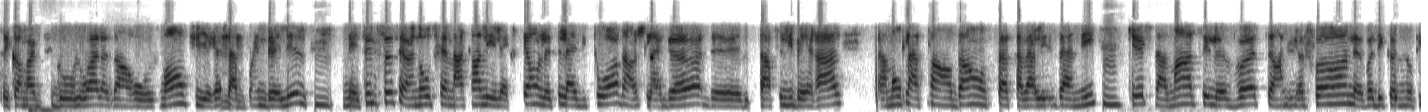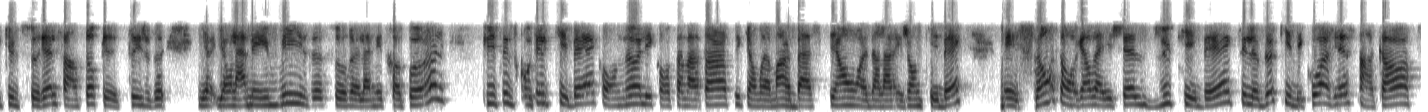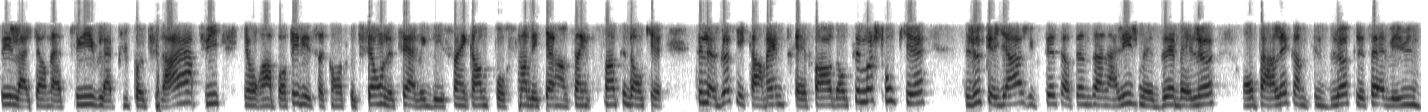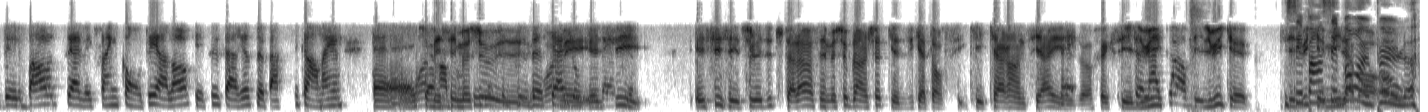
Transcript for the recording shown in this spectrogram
c'est comme un petit Gaulois, là, dans Rosemont, puis il reste à Pointe de l'Île. Mais, tu sais, ça, c'est un autre fait marquant de l'élection. Tu sais, la victoire dans Schlager de, du Parti libéral, ça montre la tendance à travers les années mm. que finalement, tu sais, le vote anglophone, le vote des communautés culturelles fait en sorte que, tu sais, ils ont la même mise sur la métropole. Puis, sais, du côté du Québec, on a les sais, qui ont vraiment un bastion euh, dans la région de Québec. Mais sinon, si on regarde à l'échelle du Québec, le Bloc québécois reste encore, l'alternative la plus populaire. Puis, ils ont remporté des circonscriptions, avec des 50% des 45 tu sais, Donc, euh, le Bloc est quand même très fort. Donc, moi, je trouve que c'est juste que hier, j'écoutais certaines analyses, je me disais, ben là, on parlait comme si le bloc là, avait eu une débat avec cinq comtés, alors que ça reste le parti quand même. Euh, mais c'est monsieur. Ouais, et si, tu l'as dit tout à l'heure, c'est M. Blanchette qui a dit 14, qui 40 sièges. Ben, là. Fait que c'est lui, c'est lui que il s'est pensé bon un peu, là.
